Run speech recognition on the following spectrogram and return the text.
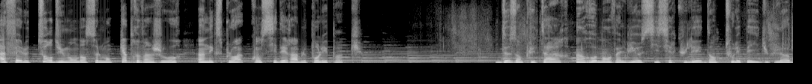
a fait le tour du monde en seulement 80 jours, un exploit considérable pour l'époque. Deux ans plus tard, un roman va lui aussi circuler dans tous les pays du globe,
